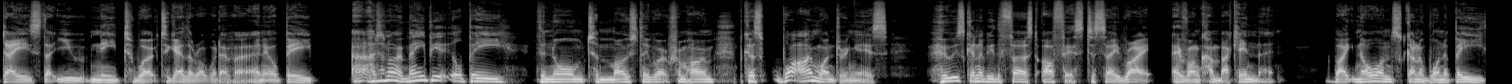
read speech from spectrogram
days that you need to work together or whatever, and it'll be, I don't know, maybe it'll be the norm to mostly work from home. Because what I'm wondering is, who is going to be the first office to say, right, everyone come back in then? Like, no one's going to want to be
